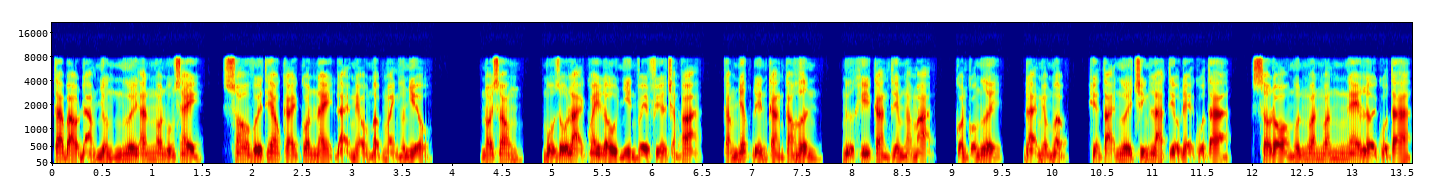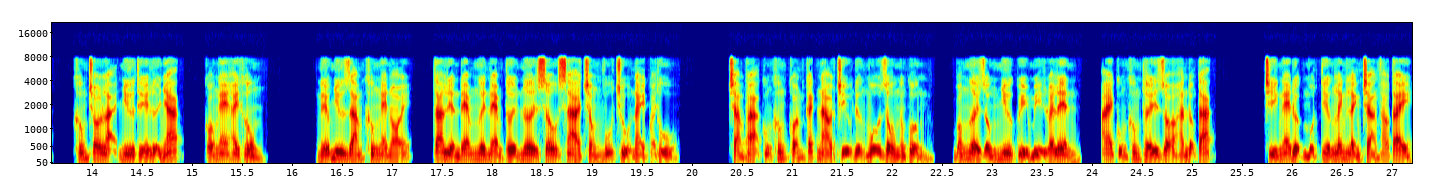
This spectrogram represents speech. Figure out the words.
ta bảo đảm nhường ngươi ăn ngon uống say, so với theo cái con này đại mèo mập mạnh hơn nhiều. Nói xong, mộ dỗ lại quay đầu nhìn về phía trắng họa, cảm nhấc đến càng cao hơn, ngữ khí càng thêm nặng mạn, còn có ngươi, đại mèo mập, hiện tại ngươi chính là tiểu đệ của ta, sau đó muốn ngoan ngoãn nghe lời của ta, không cho lại như thế lời nhác, có nghe hay không? Nếu như dám không nghe nói, ta liền đem ngươi ném tới nơi sâu xa trong vũ trụ này quái thú. Chẳng hạ cũng không còn cách nào chịu đựng mộ dầu ngâm cuồng, bóng người giống như quỷ mị lóe lên, ai cũng không thấy rõ hắn động tác chỉ nghe được một tiếng lanh lảnh chàng tháo tay,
